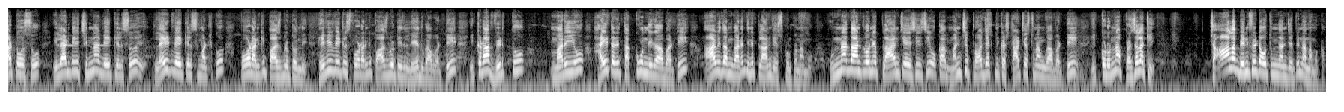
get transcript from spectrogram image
ఆటోస్ ఇలాంటివి చిన్న వెహికల్స్ లైట్ వెహికల్స్ మటుకు పోవడానికి పాసిబిలిటీ ఉంది. హెవీ వెహికల్స్ పోవడానికి పాసిబిలిటీ లేదు కాబట్టి ఇక్కడ విడ్త్ మరియు హైట్ అనేది తక్కువ ఉంది కాబట్టి ఆ విధంగానే దీన్ని ప్లాన్ చేసుకుంటున్నాము. ఉన్న దాంట్లోనే ప్లాన్ చేసేసి ఒక మంచి ప్రాజెక్ట్ని ఇక్కడ స్టార్ట్ చేస్తున్నాం కాబట్టి ఇక్కడున్న ప్రజలకి చాలా బెనిఫిట్ అవుతుంది అని చెప్పి నా నమ్మకం.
